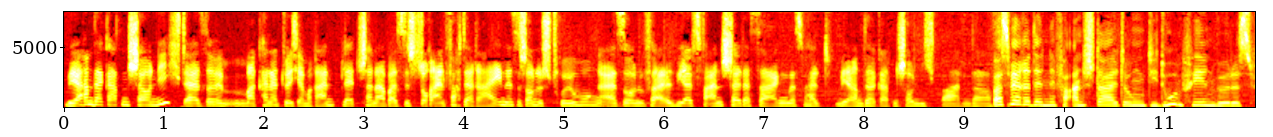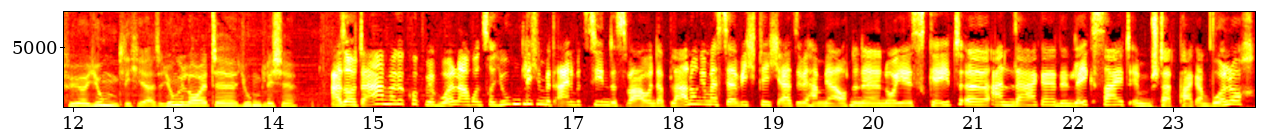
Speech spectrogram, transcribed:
Während der Gartenschau nicht. Also man kann natürlich am Rand plätschern, aber es ist doch einfach der Rhein, es ist auch eine Strömung. Also wir als Veranstalter sagen, dass man halt während der Gartenschau nicht baden darf. Was wäre denn eine Veranstaltung, die du empfehlen würdest für Jugendliche, also junge Leute, Jugendliche? Also da haben wir geguckt, wir wollen auch unsere Jugendlichen mit einbeziehen. Das war in der Planung immer sehr wichtig. Also wir haben ja auch eine neue Skate-Anlage, den Lakeside im Stadtpark am Wurloch.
